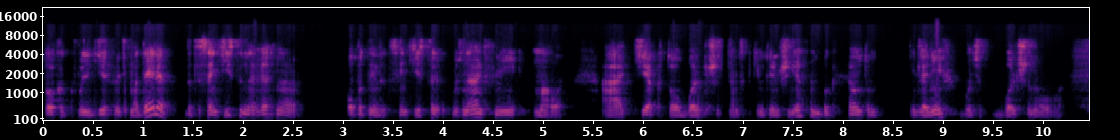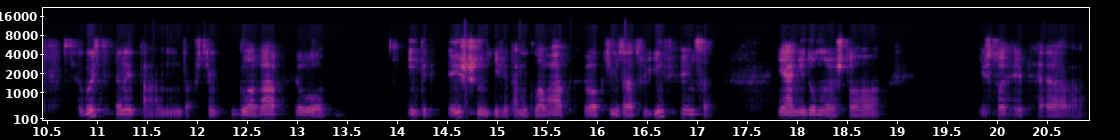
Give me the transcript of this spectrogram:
то, как валидировать модели, дата-сайентисты, наверное, опытные дата-сайентисты узнают в ней мало. А те, кто больше там, с каким-то инженерным бэкграундом, для них будет больше нового. С другой стороны, там, допустим, глава про integration или там глава про оптимизацию инференса, я не думаю, что история про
